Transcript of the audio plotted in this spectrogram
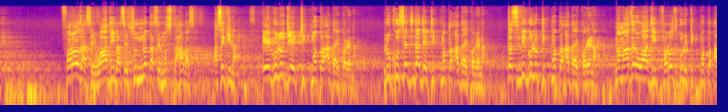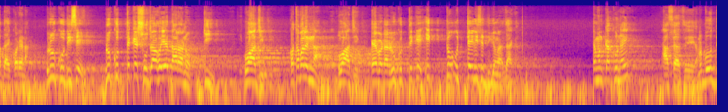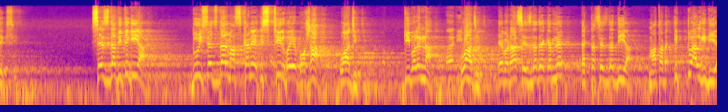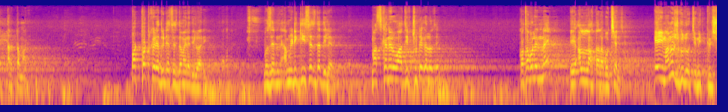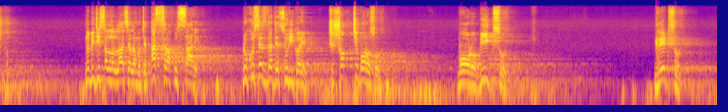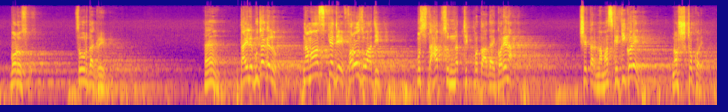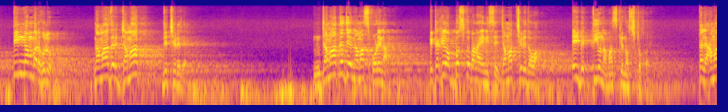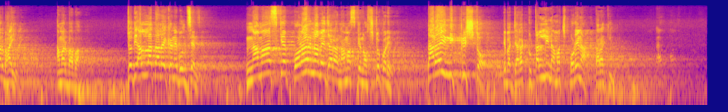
ফরজ আছে, ওয়াজিব আছে, সুন্নত আছে, মুস্তাহাব আছে। আছে কিনা এগুলো যে ঠিকমতো আদায় করে না। রুকু, সেজদা যে ঠিকমতো আদায় করে না তসবিগুলো ঠিকমতো আদায় করে না, নামাজের ওয়াজিব ফরজগুলো ঠিকমতো আদায় করে না, রুকু দিছে, রুকুর থেকে সোজা হয়ে দাঁড়ানো কি? ওয়াজিব। কথা বলেন না, ওয়াজিব। এবার রুকুর থেকে একটু উঠতেই নিচের দিকে জায়গা। এমন কাকু নাই? আছে আছে, আমরা বহুত দেখছি। সেজদা দিতে গিয়া দুই সেজদার মাঝখানে স্থির হয়ে বসা, ওয়াজিব। কি বলেন না? ওয়াজিব এবারে সেজদা দেয় কেমনে? একটা সেজদা দিয়া, মাথাটা একটু আলগি দিয়ে আরেকটা মার। পটপট করে দুইটা সেজদা দিল আরে। বুঝলেন আপনি সেজদা দিলেন? মাঝখানের ওয়াজিব ছুটে গেল যে। কথা বলেন নাই? এই আল্লাহ তালা বলছেন, এই মানুষগুলো হচ্ছে নিকৃষ্ট। নবীজি সাল্লাহ সাল্লাম বলছেন আশরাকুসারে রুকুসেজদা যে চুরি করে, সে সবচেয়ে বড় সোর। বড় বিগ সোর গ্রেট সোর বড় সোর সোর দা গ্রেট হ্যাঁ তাইলে বোঝা গেল, নামাজকে যে ফরজ, ওয়াজিব, মুস্তাহাব, সুন্নাত ঠিক মতো আদায় করে না, সে তার নামাজকে কি করে? নষ্ট করে। তিন নাম্বার হলো, নামাজের জামাত যে ছেড়ে দেয়। জামাতে যে নামাজ পড়ে না এটাকে অভ্যস্ত বানায় নিছে, জামাত ছেড়ে দেওয়া। এই ব্যক্তিও নামাজকে নষ্ট করে। তাহলে আমার ভাই, আমার বাবা, যদি আল্লাহ তালা এখানে বলছেন, নামাজকে পড়ার নামে যারা নামাজকে নষ্ট করে, তারাই নিকৃষ্ট। এবার যারা টোটালি নামাজ পড়ে না, তারা কি?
